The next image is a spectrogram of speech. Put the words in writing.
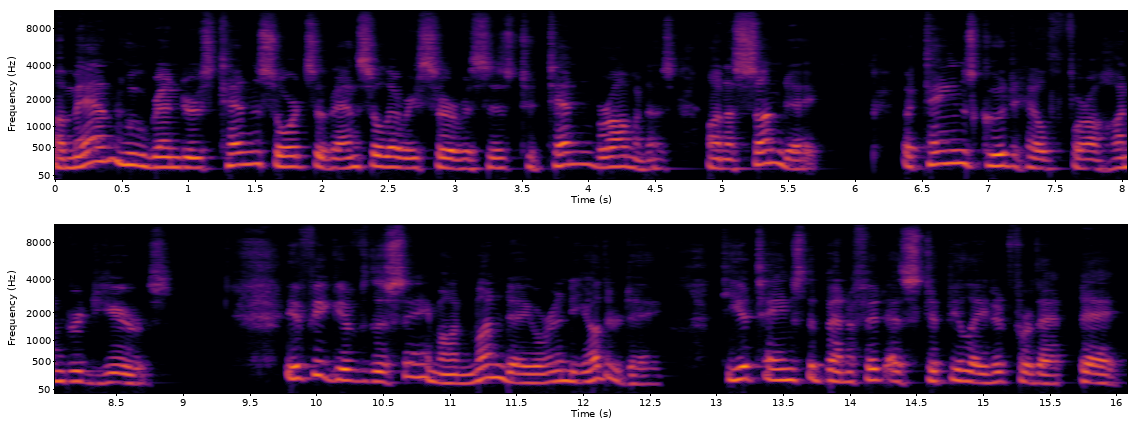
A man who renders 10 sorts of ancillary services to 10 brahmanas on a Sunday attains good health for a hundred years. If he gives the same on Monday or any other day, he attains the benefit as stipulated for that day.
